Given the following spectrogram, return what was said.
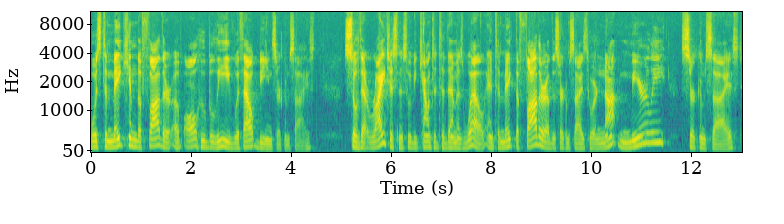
was to make him the father of all who believe without being circumcised, so that righteousness would be counted to them as well, and to make the father of the circumcised who are not merely circumcised,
